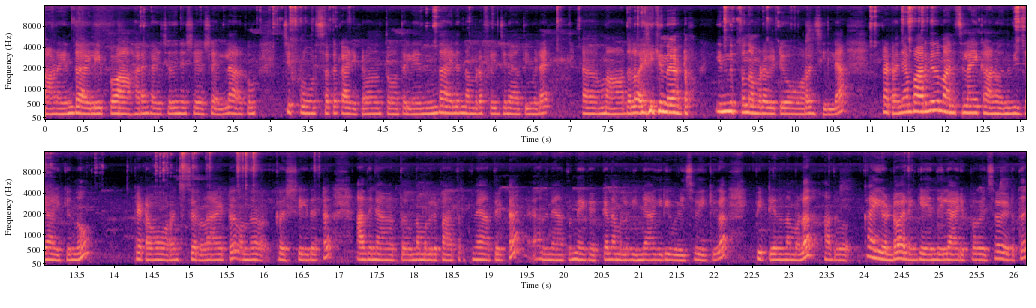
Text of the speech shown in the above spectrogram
കാണും. എന്തായാലും ഇപ്പോൾ ആഹാരം കഴിച്ചതിന് ശേഷം എല്ലാവർക്കും ഇച്ചിരി ഫ്രൂട്ട്സൊക്കെ കഴിക്കണമെന്ന് തോന്നത്തില്ല. എന്തായാലും നമ്മുടെ ഫ്രിഡ്ജിനകത്ത് ഇവിടെ മാതളമായിരിക്കുന്നത് കേട്ടോ. ഇന്നിപ്പോൾ നമ്മുടെ വീട്ടിൽ ഓറഞ്ച് ഇല്ല. കേട്ടോ ഞാൻ പറഞ്ഞത് മനസ്സിലായി കാണുമെന്ന് വിചാരിക്കുന്നു. കേട്ടോ ഓറഞ്ച് ചെറുതായിട്ട് ഒന്ന് ക്രഷ് ചെയ്തിട്ട് അതിനകത്ത് നമ്മളൊരു പാത്രത്തിനകത്തിട്ട് അതിനകത്ത് നികക്കെ നമ്മൾ വിനാഗിരി ഒഴിച്ച് വയ്ക്കുക. പിറ്റേന്ന് നമ്മൾ അത് കൈ കൊണ്ടോ അല്ലെങ്കിൽ എന്തെങ്കിലും അരിപ്പ വെച്ചോ എടുത്ത്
